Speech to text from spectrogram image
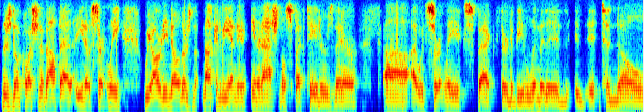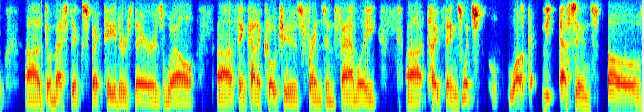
There's no question about that. You know, certainly we already know there's not going to be any international spectators there. Uh, I would certainly expect there to be limited to no uh, domestic spectators there as well uh, think kind of coaches, friends, and family uh, type things. Which, look, the essence of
